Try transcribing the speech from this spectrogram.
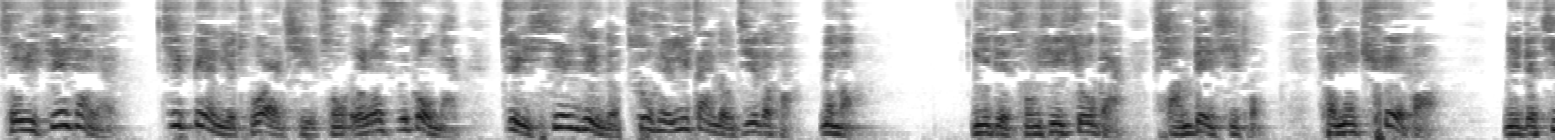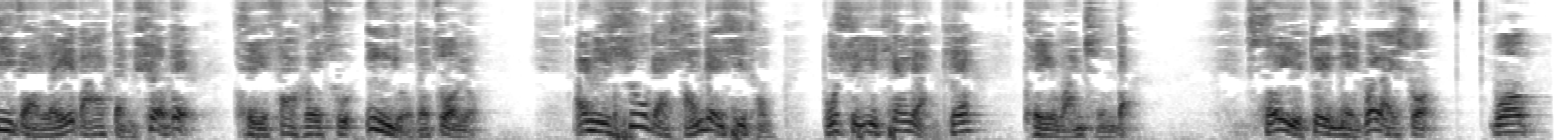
所以接下来，即便你土耳其从俄罗斯购买最先进的苏 -21 战斗机的话，那么你得重新修改航电系统，才能确保你的机载雷达等设备可以发挥出应有的作用。而你修改航电系统不是一天两天可以完成的，所以对美国来说，我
